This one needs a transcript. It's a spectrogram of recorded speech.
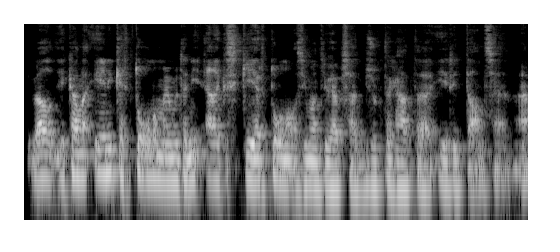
Wel, je kan dat ene keer tonen, maar je moet dat niet elke keer tonen als iemand je website bezoekt. Dat gaat uh, irritant zijn. Hè?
